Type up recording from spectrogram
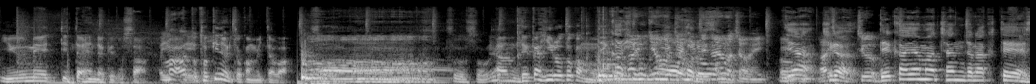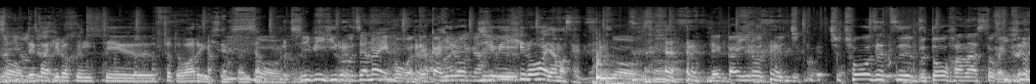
有名って言ったら変だけどさ、まああと時則とかもいたわ。そうそう。あの、デカヒロとかも。デカヒロいや、君はわかるでか山ちゃんはいいやあ違う。デカ山ちゃんじゃなくてそうデカヒロ君っていうちょっと悪い先輩いたんだそう、けどチビヒロじゃない方がデカヒロってちびいう。ヒロは山さんね。そう、うん、デカヒロってちち超絶武闘派な人がいて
